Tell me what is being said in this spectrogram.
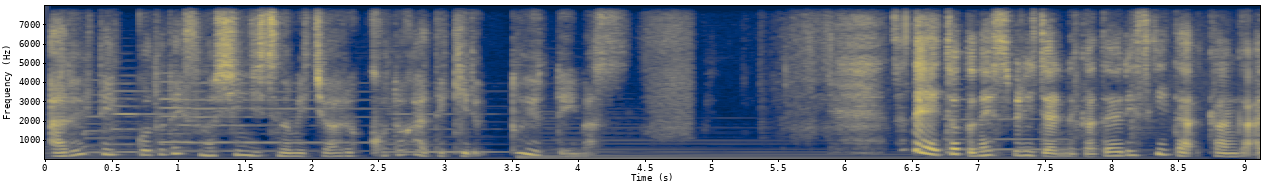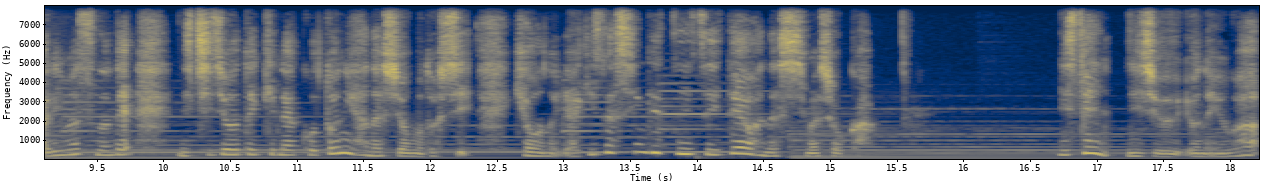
歩いていくことでその真実の道を歩くことができると言っています。さて、ちょっとね、スピリチュアルな偏りすぎた感がありますので、日常的なことに話を戻し、今日のヤギ座新月についてお話ししましょうか。2024年は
